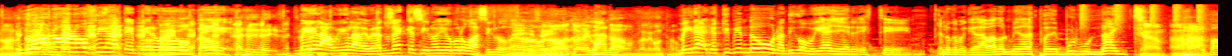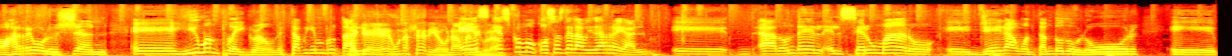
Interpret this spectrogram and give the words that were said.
No, no, No, fíjate, pero. No eh, vela, vela, de verdad. Tú sabes que si no, yo me lo vacilo. Sí, no, sí. No, no le he contado, no le he contado. Mira, yo estoy viendo una, digo, vi ayer, este, en lo que me quedaba dormida después de Bulbul Night. Ah, Ajá. Para bajar Revolution. Eh, Human Playground. Está bien brutal. ¿De qué es? ¿Una serie o una Es, película? es como cosas de la vida real, eh, a donde el, el ser humano eh, llega aguantando dolor, eh,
